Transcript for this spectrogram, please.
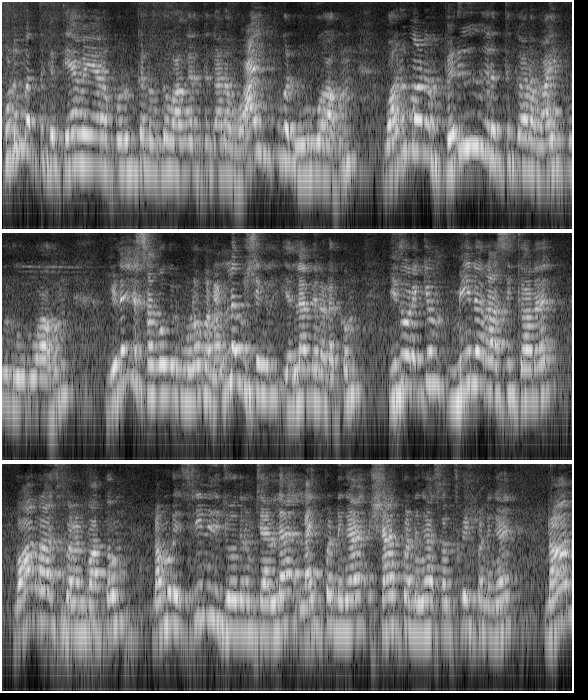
குடும்பத்துக்கு தேவையான பொருட்கள் வந்து வாங்குறதுக்கான வாய்ப்புகள் உருவாகும். வருமானம் பெருகிறதுக்கான வாய்ப்புகள் உருவாகும். இளைய சகோதரர் மூலமாக நல்ல விஷயங்கள் எல்லாமே நடக்கும். இதுவரைக்கும் மீன ராசிக்கான வார ராசி பலன் பார்த்தோம். நம்முடைய ஸ்ரீநிதி ஜோதிடம் சேனலை லைக் பண்ணுங்கள் ஷேர் பண்ணுங்கள் சப்ஸ்கிரைப் பண்ணுங்கள் நான்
